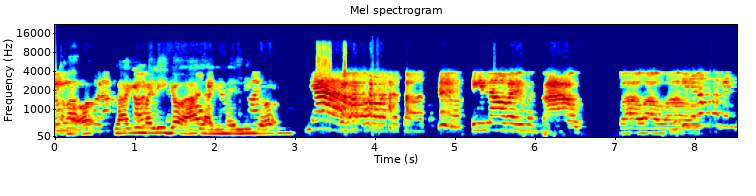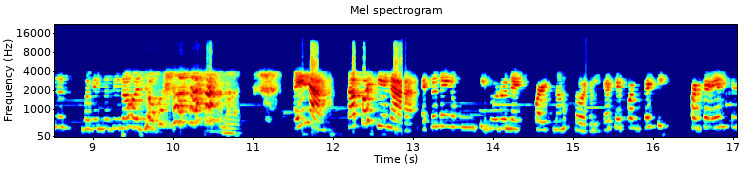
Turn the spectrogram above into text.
Nung Saka, oh, Laging maligo ah, okay laging na. maligo. Yeah, oo, totoo, totoo. Tingin lang ako kayo mag, wow. Wow, wow, wow. Buti na lang maganda, maganda din ako, joke. Ano? Ayun lang. Tapos yun na, ito na yung siguro next part ng story. Kasi pag pagka-enter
